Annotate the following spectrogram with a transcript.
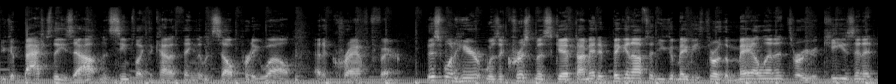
You could batch these out and it seems like the kind of thing that would sell pretty well at a craft fair. This one here was a Christmas gift. I made it big enough that you could maybe throw the mail in it, throw your keys in it,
